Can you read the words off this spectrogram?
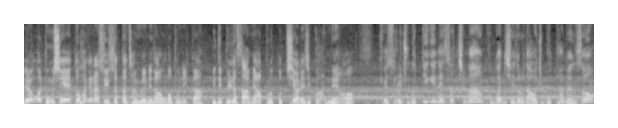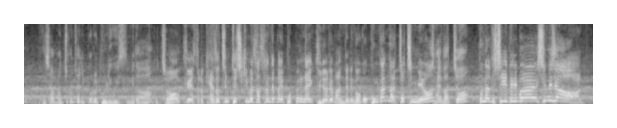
이런 걸 동시에 또 확인할 수 있었던 장면이 나온 거 보니까 미드필더 싸움이 앞으로 또 치열해질 것 같네요. 퀴스를 주고 뛰긴 했었지만 공간이 제대로 나오지 못하면서 다시 한번 천천히 볼을 돌리고 있습니다. 그렇죠. QS로 계속 침투시키면서 상대방의 포백 라인 균열을 만드는 거고 공간 낮죠 측면. 잘 봤죠? 호날두 씨 드리블 심리전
